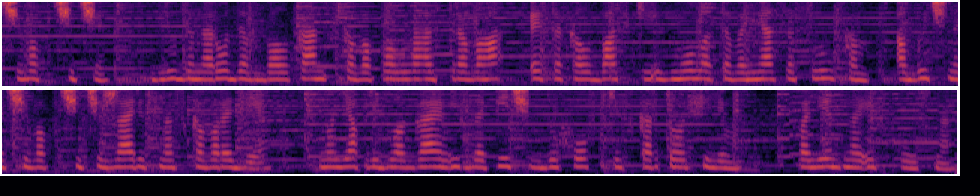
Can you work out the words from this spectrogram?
Чевапчичи – блюдо народов Балканского полуострова, это колбаски из молотого мяса с луком, обычно чевапчичи жарят на сковороде, но я предлагаю их запечь в духовке с картофелем, полезно и вкусно.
